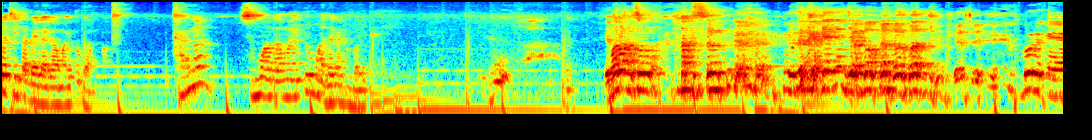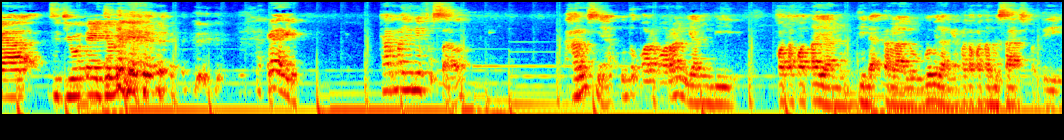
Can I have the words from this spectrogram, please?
gue cinta beda agama itu gampang? Karena semua agama itu mengajarkan kebaikan. Bu, Itu langsung langsung itu kayaknya jawaban normal juga deh. gue udah kayak Sujiwo Tejo gitu. kayak gini. Karena universal, harusnya untuk orang-orang yang di kota-kota yang tidak terlalu, gue bilang ya kota-kota besar seperti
